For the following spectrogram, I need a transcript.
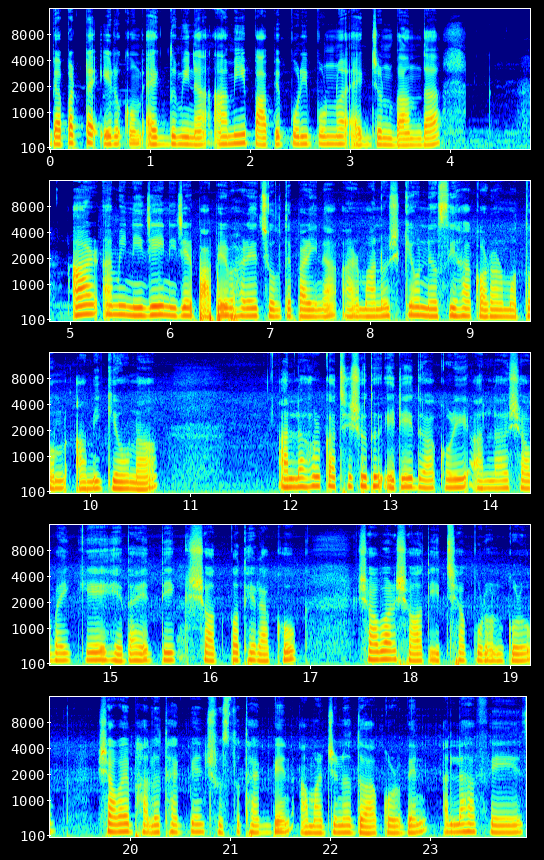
ব্যাপারটা এরকম একদমই না। আমি পাপে পরিপূর্ণ একজন বান্দা। আর আমি নিজেই নিজের পাপের ভারে চলতে পারি না। আর মানুষকেও নসিহা করার মতন আমি কেউ না। আল্লাহর কাছে শুধু এটাই দোয়া করি, আল্লাহ সবাইকে হেদায়েত দিক, সৎ পথে রাখুক। সবার সৎ ইচ্ছা পূরণ করুক। সবাই ভালো থাকবেন, সুস্থ থাকবেন। আমার জন্য দোয়া করবেন। আল্লাহ হাফেজ।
